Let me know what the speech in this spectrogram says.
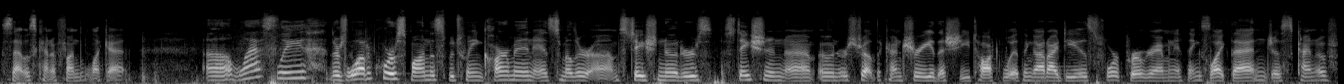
So that was kind of fun to look at. Um, lastly, there's a lot of correspondence between Carmen and some other um, station owners, station um, owners throughout the country that she talked with and got ideas for programming and things like that, and just kind of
